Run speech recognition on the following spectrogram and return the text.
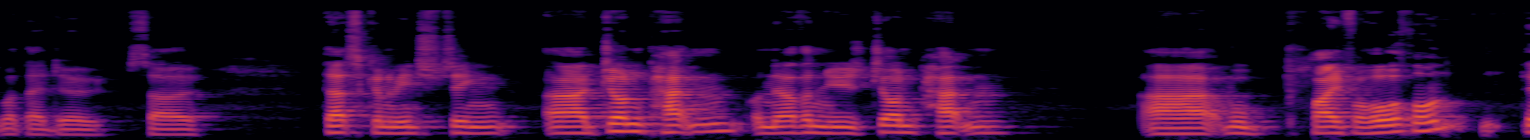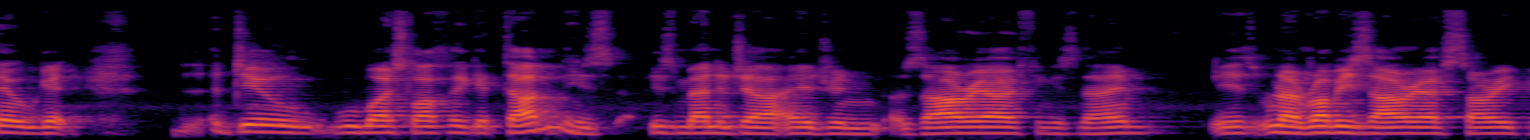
what they do. So that's going to be interesting. Uh, John Patton, on other news, John Patton uh, will play for Hawthorn. They will get a deal will most likely get done. His his manager Adrian Zario, I think his name is no Robbie Zario. Sorry,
